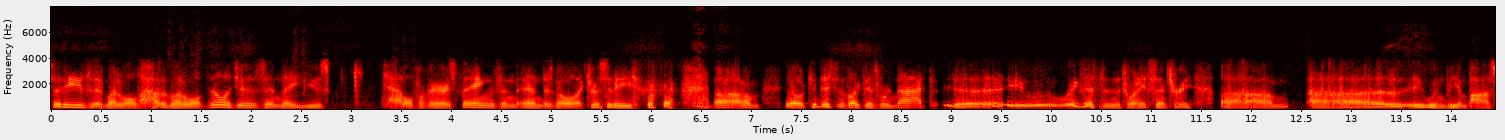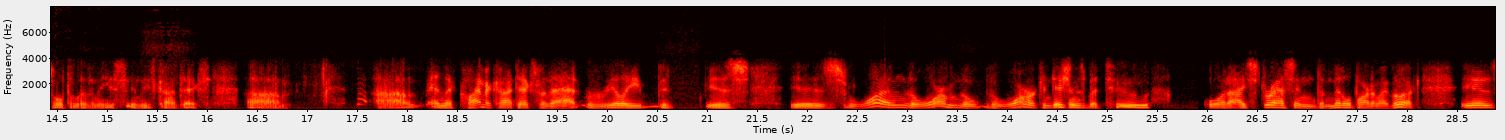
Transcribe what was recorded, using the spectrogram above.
cities and mud walled mud walled villages, and they use cattle for various things, and and there's no electricity. um, you know, conditions like this were not uh, existed in the 20th century. Um, uh, it wouldn't be impossible to live in these in these contexts. Um, uh, and the climate context for that really is is one the warm the, the warmer conditions, but two, what I stress in the middle part of my book is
